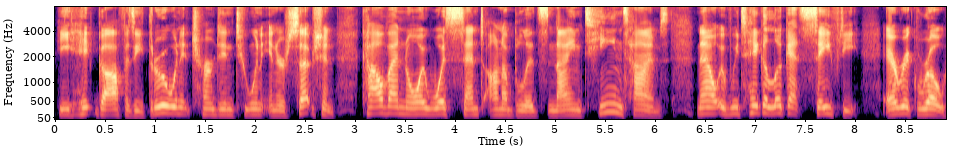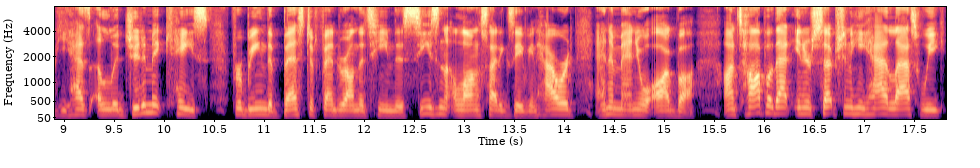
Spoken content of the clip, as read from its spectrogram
he hit Goff as he threw and it turned into an interception. Kyle Van Noy was sent on a blitz 19 times. Now, if we take a look at safety, Eric Rowe, he has a legitimate case for being the best defender on the team this season alongside Xavier Howard and Emmanuel Ogbah. On top of that interception he had last week,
